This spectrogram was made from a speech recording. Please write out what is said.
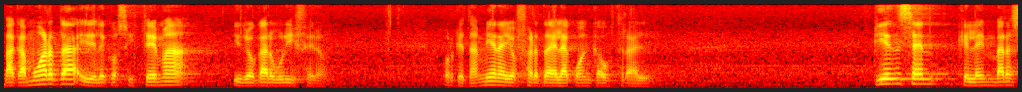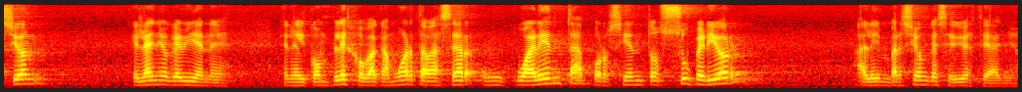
vaca muerta y del ecosistema hidrocarburífero, porque también hay oferta de la cuenca austral. Piensen que la inversión el año que viene en el complejo vaca muerta va a ser un 40% superior a la inversión que se dio este año.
